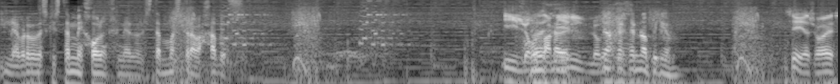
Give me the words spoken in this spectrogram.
y la verdad es que están mejor en general, están más trabajados. Y luego No deja también de- lo de que. ser una opinión. Sí, eso es.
